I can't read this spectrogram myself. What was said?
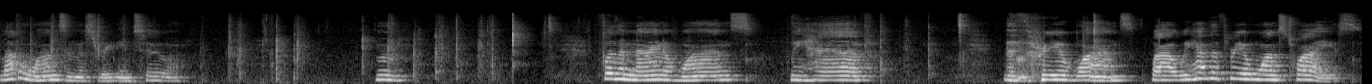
A lot of wands in this reading too. Hmm. For the Nine of Wands, we have the Three of Wands. Wow, we have the Three of Wands twice,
